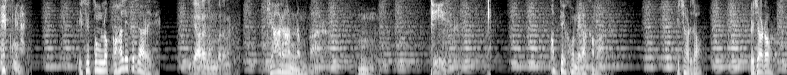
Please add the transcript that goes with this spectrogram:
एक मिनट। इसे तुम लोग कहाँ लेकर जा रहे थे? ग्यारह नंबर में। ग्यारह नंबर। हम्म ठीक। अब देखो मेरा कमाल। पिछड़ जाओ। पिछड़ो।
